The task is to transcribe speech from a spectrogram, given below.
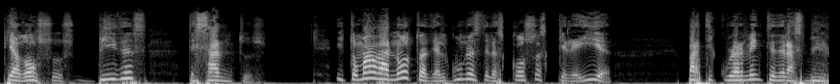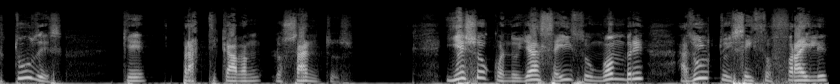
piadosos, vidas de santos, y tomaba nota de algunas de las cosas que leía, particularmente de las virtudes que practicaban los santos. Y eso cuando ya se hizo un hombre adulto y se hizo fraile,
